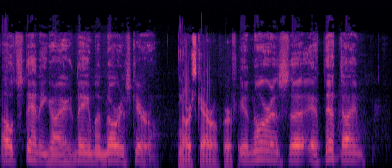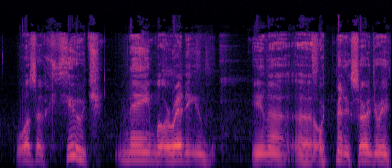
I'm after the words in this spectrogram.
outstanding guy named Norris Carroll. Norris Carroll, perfect. And Norris, uh, at that time, was a huge name already in in uh, uh, orthopedic surgery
